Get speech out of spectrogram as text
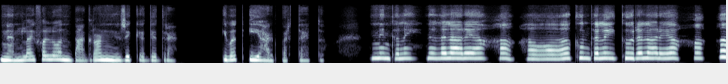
ನನ್ನ ಲೈಫಲ್ಲೂ ಒಂದು ಬ್ಯಾಕ್‌ಗ್ರೌಂಡ್ ಮ್ಯೂಸಿಕ್ ಇದ್ದಿದ್ರೆ, ಇವತ್ತು ಈ ಹಾಡು ಬರ್ತಾ ಇತ್ತು. ನಿಂತಲೈ ನಲ್ಲಲಾರೆಯ ಆಹಾ ಹಾ ಕುಂತಲೇ ಕೂರಲಾರೆ ಆಹಾ ಹಾ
